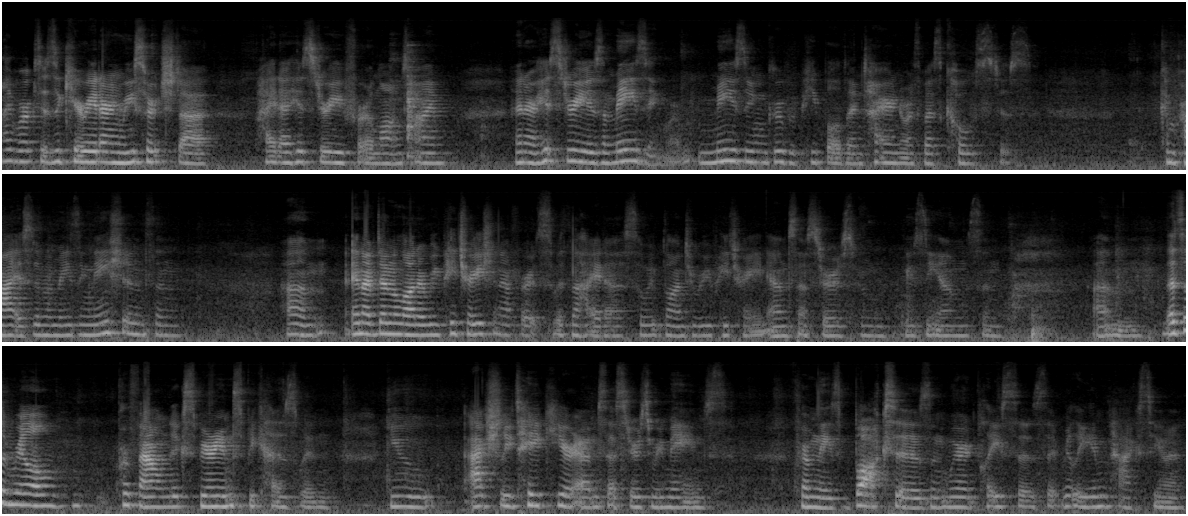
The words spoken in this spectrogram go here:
I've worked as a curator and researched uh, Haida history for a long time. And our history is amazing. We're an amazing group of people. The entire Northwest Coast is comprised of amazing nations. And, um, and I've done a lot of repatriation efforts with the Haida. So we've gone to repatriate ancestors from museums. And um, that's a real profound experience because when you actually take your ancestors' remains from these boxes and weird places, it really impacts you and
